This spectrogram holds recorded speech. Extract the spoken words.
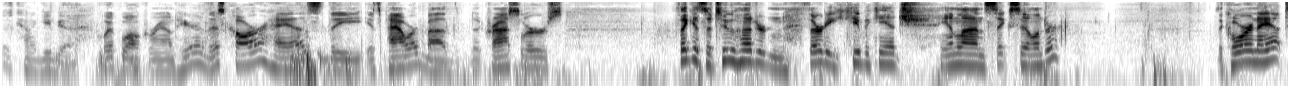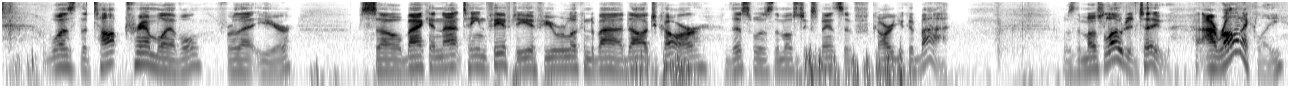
Just kind of give you a quick walk around here. This car has the, it's powered by the Chrysler's, I think it's a 230 cubic inch inline six cylinder. The Coronet was the top trim level for that year. So back in 1950, if you were looking to buy a Dodge car, this was the most expensive car you could buy. It was the most loaded too. Ironically,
